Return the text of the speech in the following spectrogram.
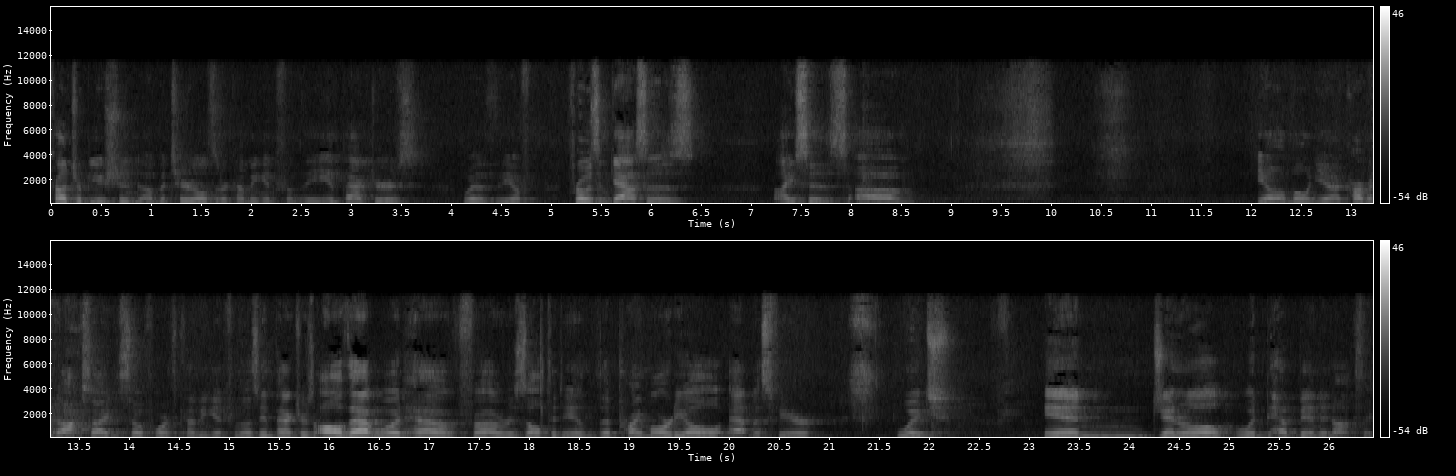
contribution of materials that are coming in from the impactors with you know, frozen gases, ices, um, you know, ammonia, carbon dioxide, and so forth coming in from those impactors. All of that would have uh, resulted in the primordial atmosphere, which in general would have been anoxic.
